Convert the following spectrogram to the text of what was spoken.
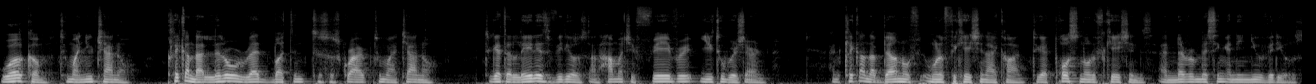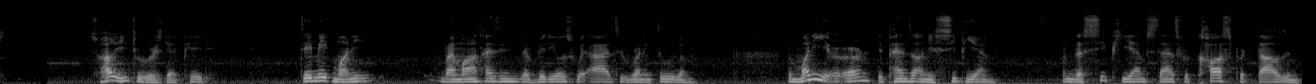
Welcome to my new channel. Click on that little red button to subscribe to my channel to get the latest videos on how much your favorite YouTubers earn. And click on the bell notification icon to get post notifications and never missing any new videos. So how do YouTubers get paid? They make money by monetizing their videos with ads running through them. The money you earn depends on your CPM. And the CPM stands for cost per thousand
